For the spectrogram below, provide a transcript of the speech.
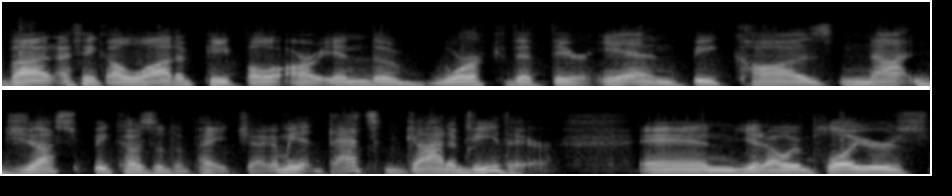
but I think a lot of people are in the work that they're in because not just because of the paycheck. I mean, that's got to be there. And you know, employers,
